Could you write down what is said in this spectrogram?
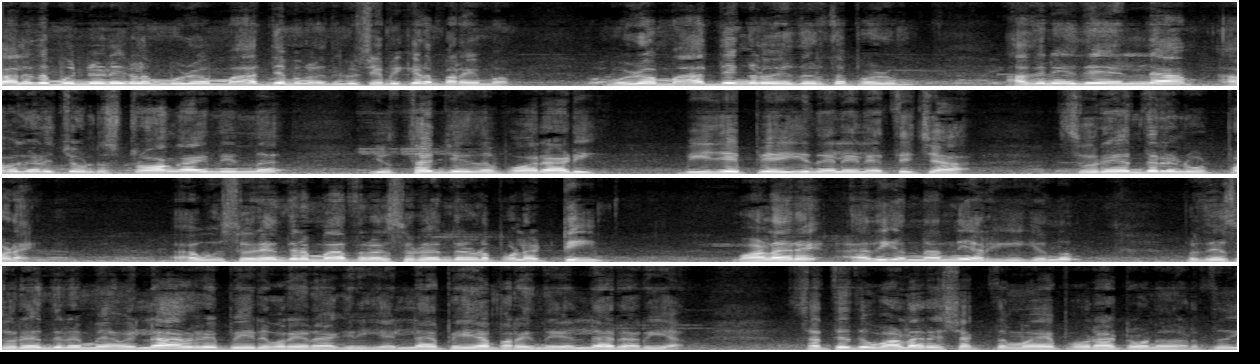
വലത് മുന്നണികളും മുഴുവൻ മാധ്യമങ്ങളും നിങ്ങൾ ക്ഷമിക്കണം പറയുമ്പം മുഴുവൻ മാധ്യമങ്ങളും എതിർത്തപ്പോഴും അതിനെതിരെ എല്ലാം അവഗണിച്ചുകൊണ്ട് സ്ട്രോങ് ആയി നിന്ന് യുദ്ധം ചെയ്ത് പോരാടി ബി ജെ പിയെ ഈ നിലയിൽ എത്തിച്ച സുരേന്ദ്രൻ ഉൾപ്പെടെ സുരേന്ദ്രൻ മാത്രമല്ല സുരേന്ദ്രനോടൊപ്പമുള്ള ടീം വളരെ അധികം നന്ദി അർഹിക്കുന്നു. പ്രത്യേകിച്ച് സുരേന്ദ്രൻ എല്ലാവരുടെയും പേര് പറയാൻ ആഗ്രഹിക്കുക. എല്ലാ പേര് പറയുന്നത് എല്ലാവരും അറിയാം. സത്യത്തിൽ വളരെ ശക്തമായ പോരാട്ടമാണ് നടത്തി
